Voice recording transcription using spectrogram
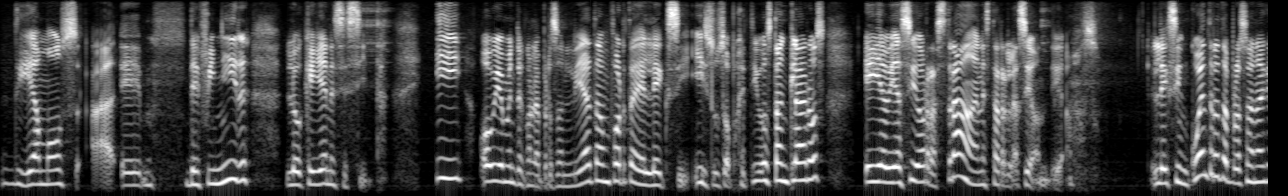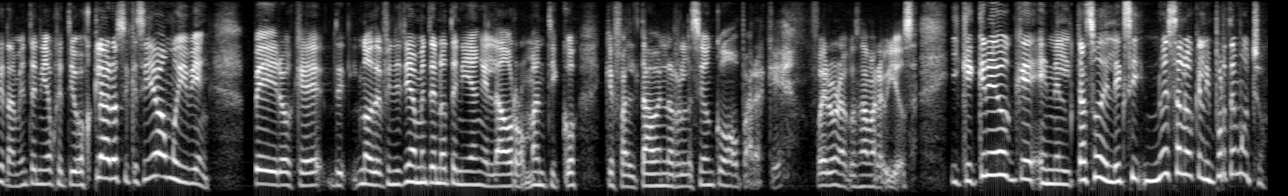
digamos, eh, definir lo que ella necesita. Y obviamente con la personalidad tan fuerte de Lexi y sus objetivos tan claros, ella había sido arrastrada en esta relación, digamos. Lexi encuentra a otra persona que también tenía objetivos claros y que se lleva muy bien, pero que no, definitivamente no tenían el lado romántico que faltaba en la relación como para que fuera una cosa maravillosa. Y que creo que en el caso de Lexi no es algo que le importe mucho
